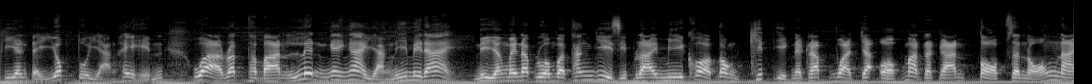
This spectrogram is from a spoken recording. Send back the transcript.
เพียงแต่ยกตัวอย่างให้เห็นว่ารัฐบาลเล่นง่าย ๆ อย่างนี้ไม่ได้ นี่ยังไม่นับรวมว่าทั้ง 20 รายมีข้อต้องคิดอีกนะครับ ว่าจะออกมาตรการตอบสนองนา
